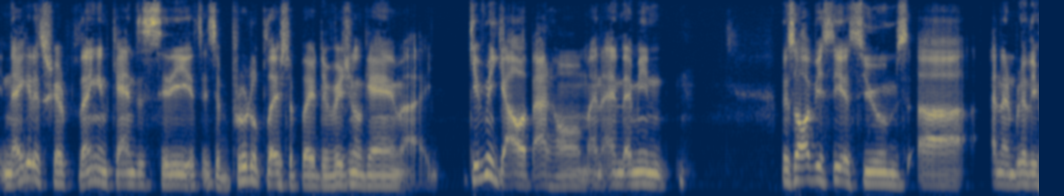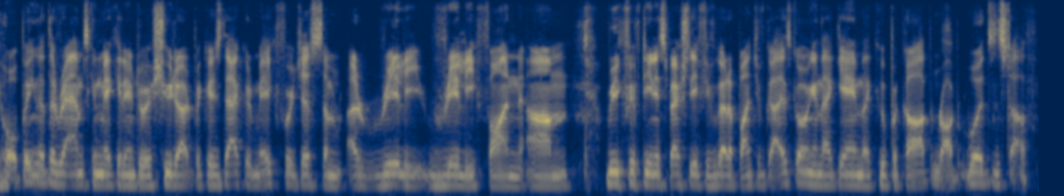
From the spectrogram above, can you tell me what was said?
negative script playing in Kansas City, it's it's a brutal place to play a divisional game. Uh, give me Gallup at home, and and I mean this obviously assumes. Uh, and I'm really hoping that the Rams can make it into a shootout because that could make for just some a really really fun um, Week 15, especially if you've got a bunch of guys going in that game like Cooper Kupp and Robert Woods and stuff.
